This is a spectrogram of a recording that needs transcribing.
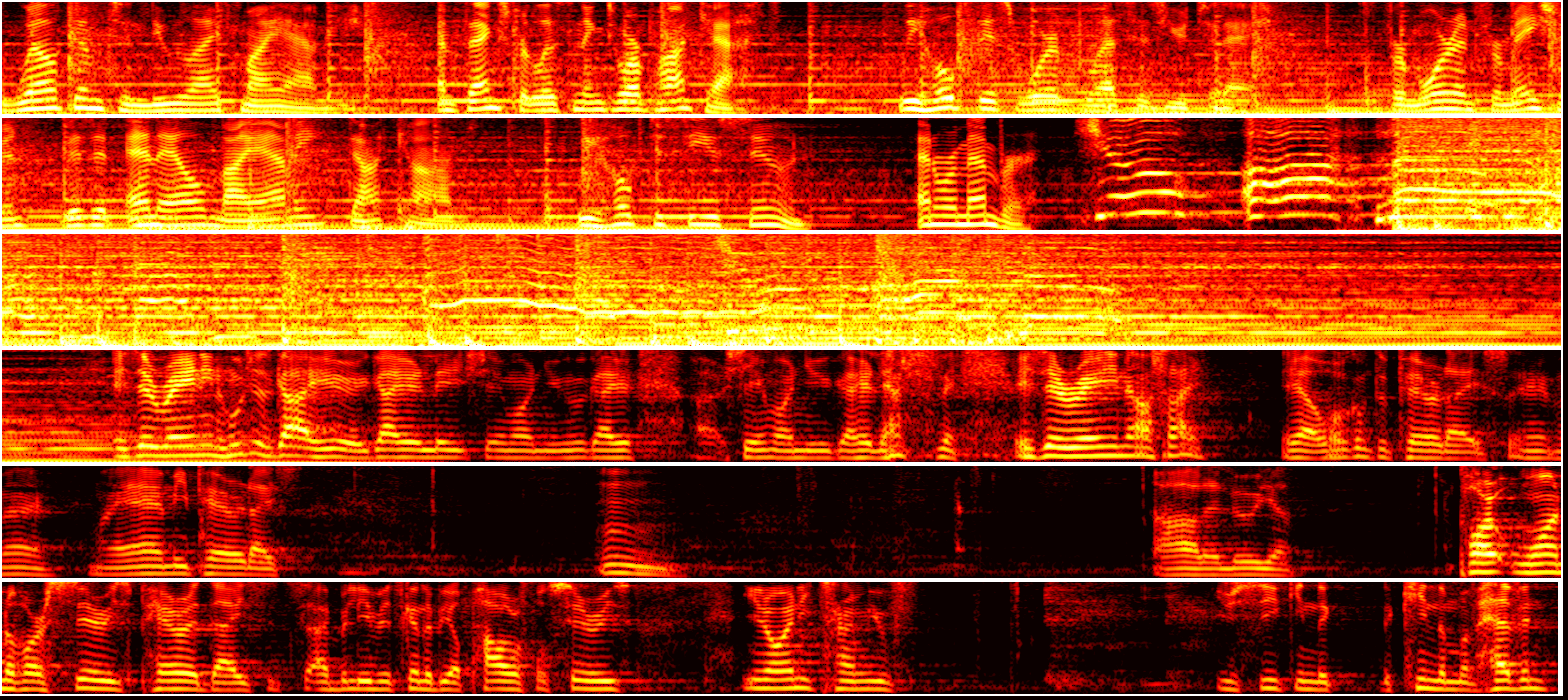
Welcome to New Life Miami, and thanks for listening to our podcast. We hope this word blesses you today. For more information, visit nlmiami.com. We hope to see you soon. And remember, You are love. If your heart's in a thousand pieces, just remember you are love. Is it raining? Who just got here? You got here late. Shame on you. Who got here? Uh, shame on you. You got here. I'm. Is it raining outside? Yeah. Welcome to paradise. Amen. Miami paradise. Mm. Hallelujah. Part one of our series, Paradise. It's, I believe it's going to be a powerful series. You know, anytime you've you're seeking the, the kingdom of heaven,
